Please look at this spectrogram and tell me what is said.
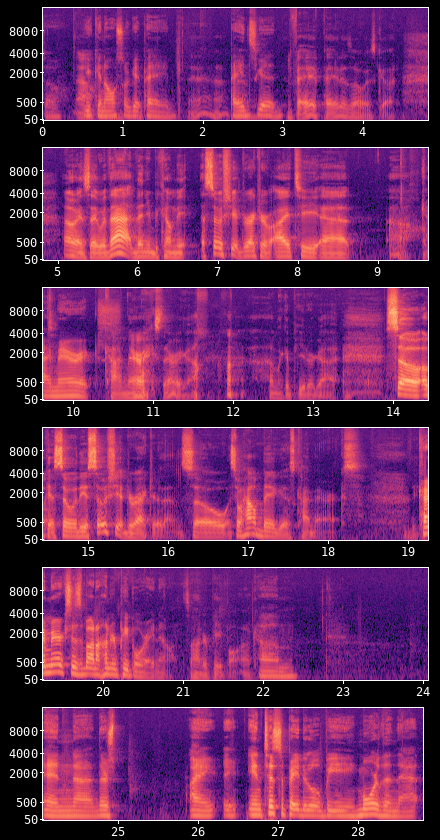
so Oh. you can also get paid. yeah. Paid's good. Paid, paid is always good. Okay, so with that, then you become the associate director of IT at Chimerix. Chimerix. There we go. I'm a computer guy. So okay, so the associate director then. So so how big is Chimerix? Chimerix is about 100 people right now. It's 100 people. Okay. Um, and uh, there's, I anticipate it'll be more than that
